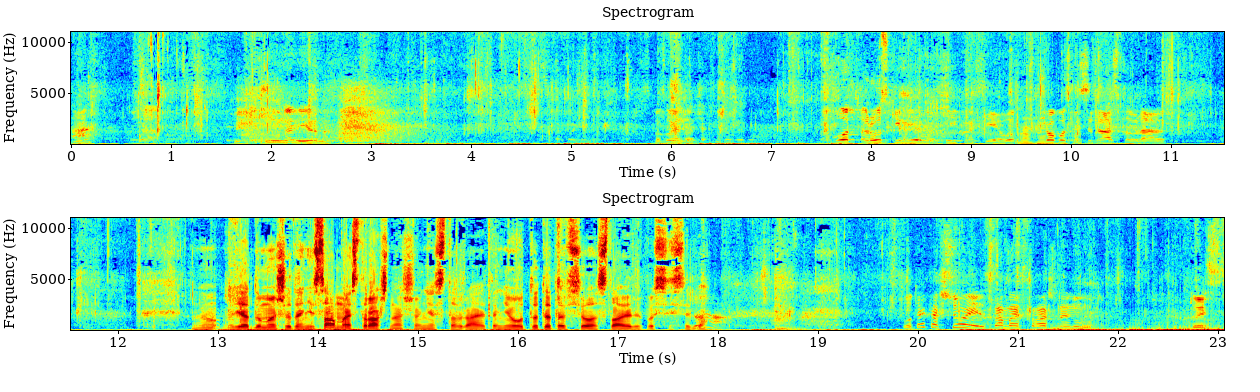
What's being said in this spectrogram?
А? Ну, наверное. Спокойной ночи. Вот русский мир во всей красе. Вот что после себя оставляют. Ну, я думаю, что это не самое страшное, что они оставляют. Они вот, вот это все оставили после себя. Да. Вот это все и самое страшное, ну, то есть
